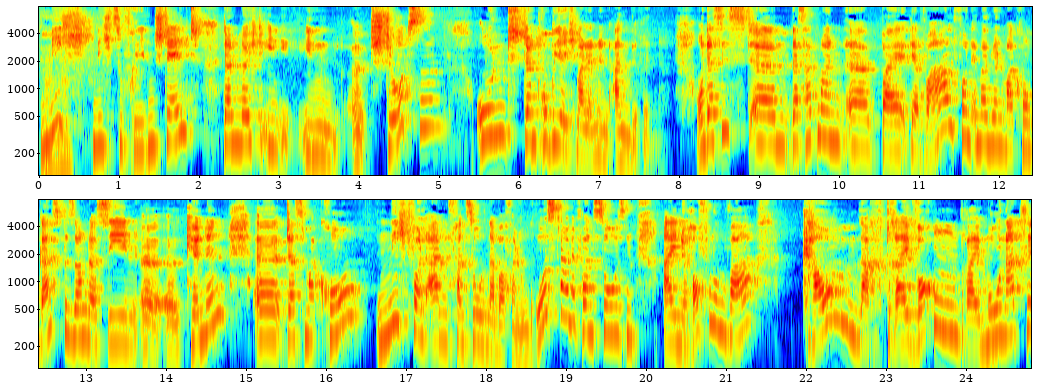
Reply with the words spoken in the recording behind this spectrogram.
mhm. mich nicht zufriedenstellt, dann möchte ich ihn, ihn äh, stürzen und dann probiere ich mal einen anderen. Und das ist, ähm, das hat man äh, bei der Wahl von Emmanuel Macron ganz besonders sehen äh, äh, können, äh, dass Macron nicht von allen Franzosen, aber von einem Großteil der Franzosen eine Hoffnung war, Kaum nach drei Wochen, drei Monaten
